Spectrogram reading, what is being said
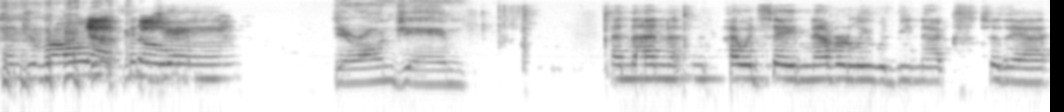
And Jerome Yeah, and so- Jane. Jerome, James. And then I would say Neverly would be next to that.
